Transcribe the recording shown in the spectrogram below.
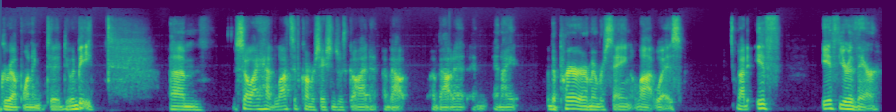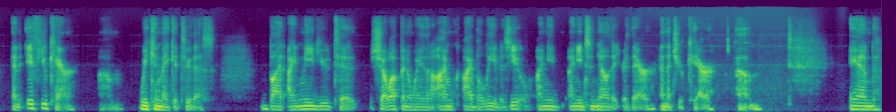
grew up wanting to do and be. Um, so I had lots of conversations with God about about it, and and I the prayer I remember saying a lot was, God, if if you're there and if you care, um, we can make it through this. But I need you to show up in a way that I'm I believe is you. I need I need to know that you're there and that you care. Um, and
